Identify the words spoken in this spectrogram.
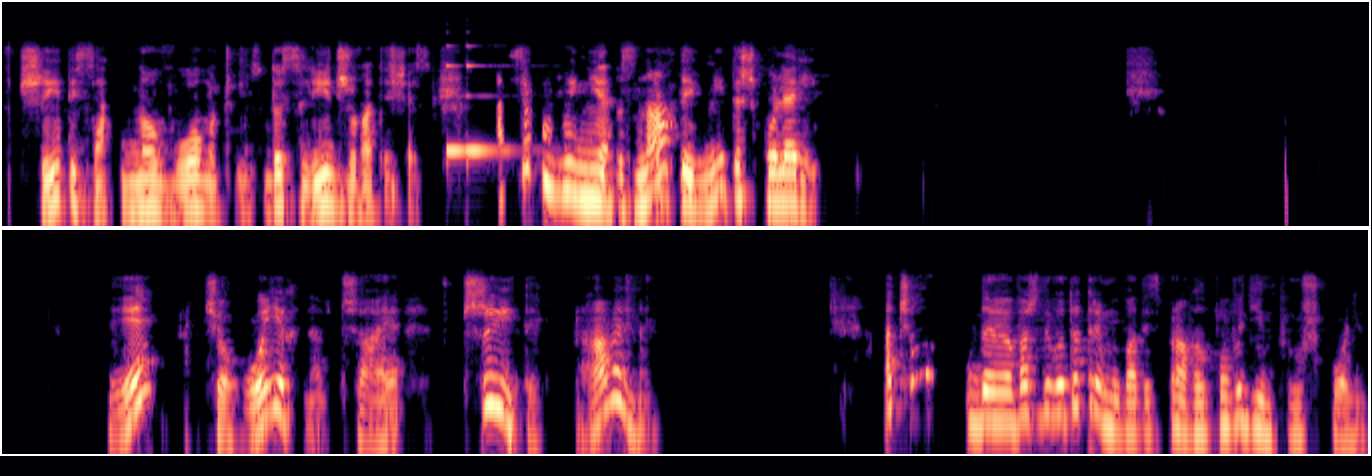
вчитися новому чомусь, досліджувати щось. А що повинні знати і вміти школярі? Те, чого їх навчає вчитель, правильно? А чому е, важливо дотримуватись правил поведінки у школі?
